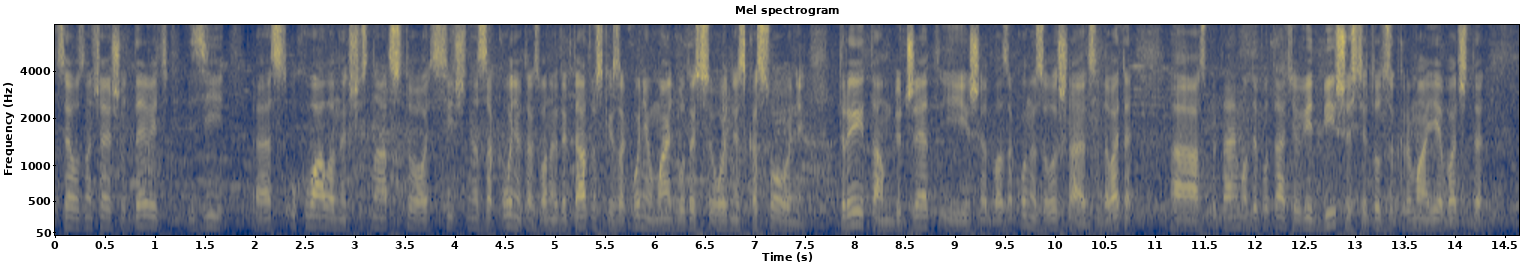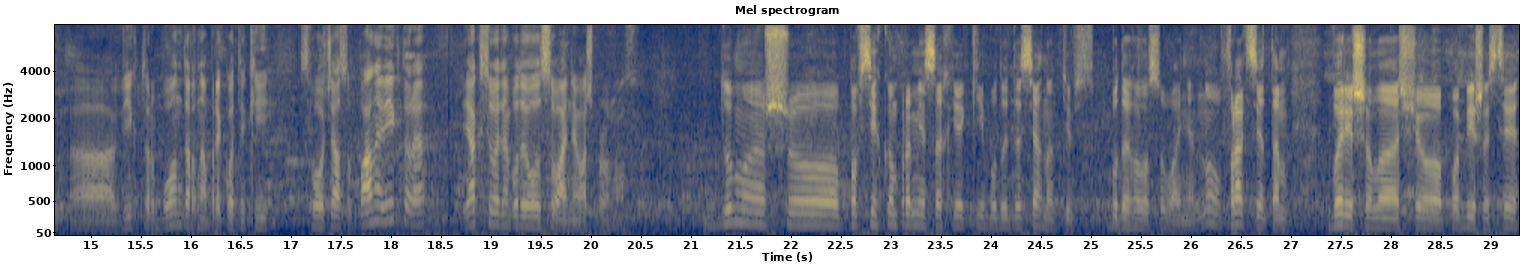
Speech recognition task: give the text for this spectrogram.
Це означає, що 9 зі е, ухвалених 16 січня законів, так званих диктаторських законів, мають бути сьогодні скасовані. Три там бюджет і ще два закони залишаються. Давайте е, спитаємо депутатів від більшості. Тут, зокрема, є, бачите. Віктор Бондар, наприклад, який свого часу. Пане Вікторе, як сьогодні буде голосування? Ваш прогноз? Думаю, що по всіх компромісах, які будуть досягнуті, буде голосування. Ну, фракція там вирішила, що по більшості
